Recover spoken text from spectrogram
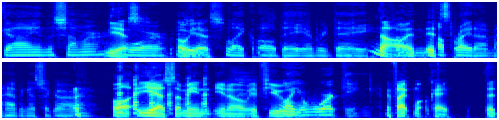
guy in the summer? Yes. Or Oh, is it yes. Like all day, every day. No, if it- I'm it's- upright. I'm having a cigar Well, yes. I mean, you know, if you while you're working. if I okay, the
